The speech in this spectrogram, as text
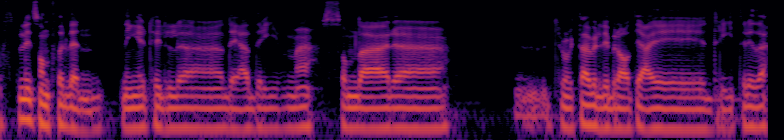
ofte litt sånn forventninger til uh, det jeg driver med, som det er uh, Jeg tror nok det er veldig bra at jeg driter i det.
